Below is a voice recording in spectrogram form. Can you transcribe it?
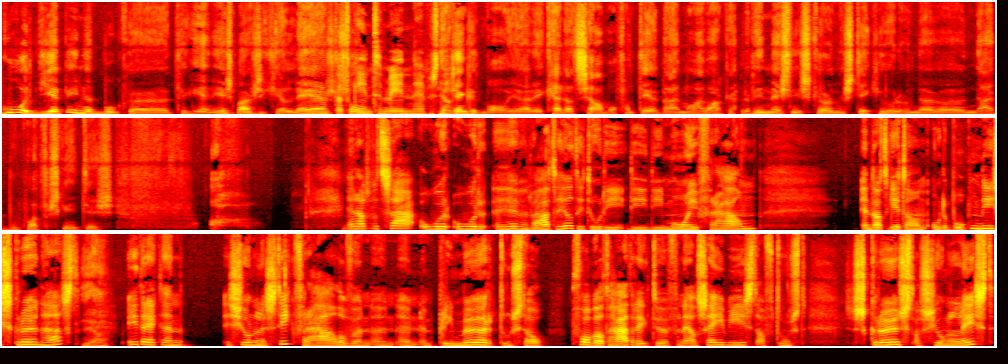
goed diep in het boek uh, te gaan. Eerst maar eens een keer lezen. Dat kind hem in, hebben ze Ik denk het mooi, ja. Ik heb dat zelf al van tijd bij mij maken. Er zijn mensen die schrijven een stukje over een, een boek wat verschijnd is. Ach. En dat wat zo, oer, oer, we hadden heel tijd over die, die, die mooie verhalen. En dat je dan over de boeken die schreeuwen hast. Ja. Iedereen een journalistiek verhaal of een, een, een, primeur. Toen sto bijvoorbeeld haatredacteur van LC wist of toen skreunst als journalist.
